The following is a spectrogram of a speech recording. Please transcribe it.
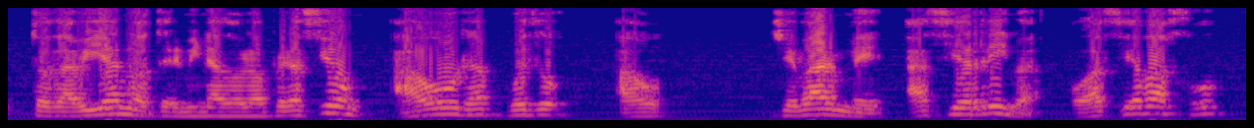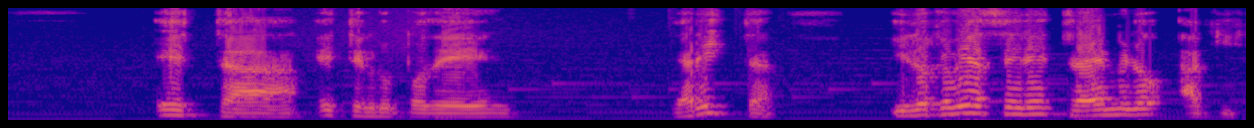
todavía no ha terminado la operación. Ahora puedo llevarme hacia arriba o hacia abajo esta, este grupo de, de aristas. Y lo que voy a hacer es traérmelo aquí.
